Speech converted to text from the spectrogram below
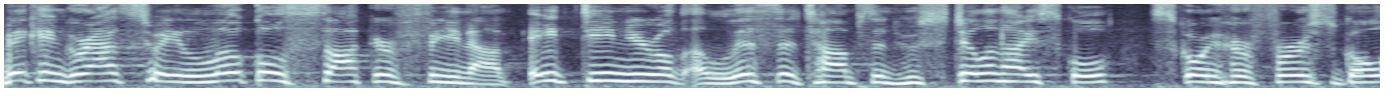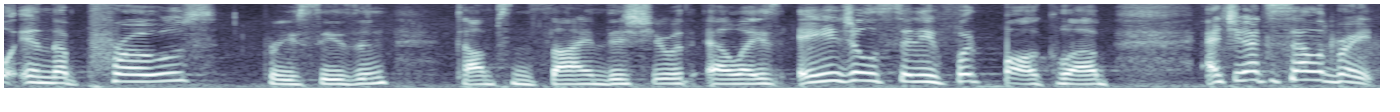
Big congrats to a local soccer phenom, 18-year-old Alyssa Thompson, who's still in high school, scoring her first goal in the pros preseason. Thompson signed this year with LA's Angel City Football Club, and she got to celebrate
